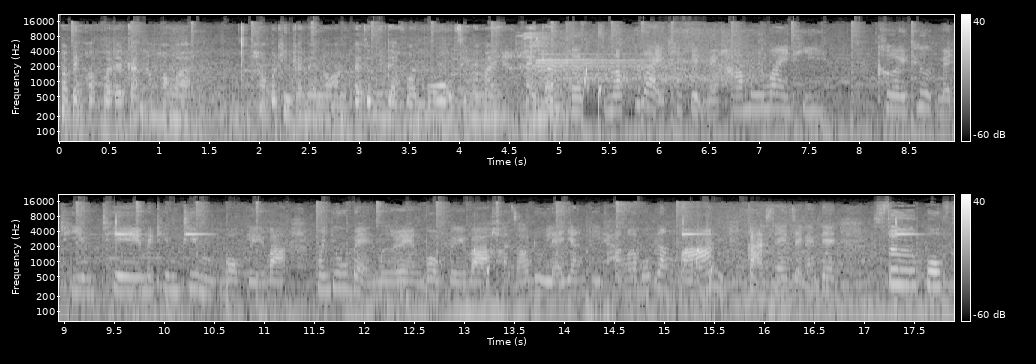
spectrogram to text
มาเป็นครอบครัวเดียวกันทำความว่าทำบุทีมกันแน่นอนแต่จะมีแต่ความรู้สิ่งใหม่ๆให้กันเออสำหรับผู้ใดที่เป็นแม่ค้ามือใหม่ที่เค ยถึกแม่ทีมเทแม่ทีมทิมบอกเลยว่ามาอยู่แบนมือแรงบอกเลยว่าค่ะเจ้าดูแลอย่างดีทั้งระบบหลังบ้าน การใส่ใจตั้งแต่ซื้อโปรไฟ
